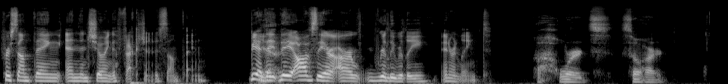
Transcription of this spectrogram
for something and then showing affection to something. Yeah, yeah. They, they obviously are, are really really interlinked. Oh, words so hard.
